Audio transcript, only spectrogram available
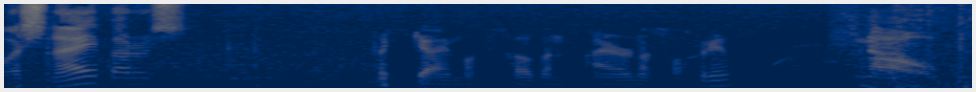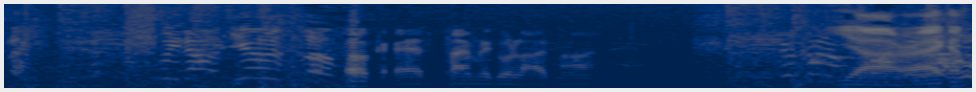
More snipers. That guy must have an iron esophagus. No! We don't use them! Okay, it's time to go loud now. Yeah, I reckon.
